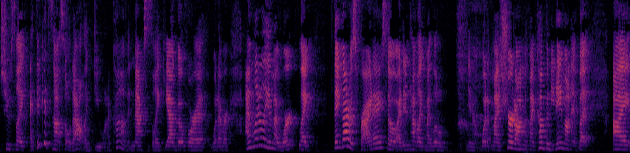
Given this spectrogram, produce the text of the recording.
She was like, I think it's not sold out. Like, do you want to come? And Max is like, Yeah, go for it. Whatever. I'm literally in my work. Like, thank God it was Friday, so I didn't have like my little, you know, what my shirt on with my company name on it. But I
